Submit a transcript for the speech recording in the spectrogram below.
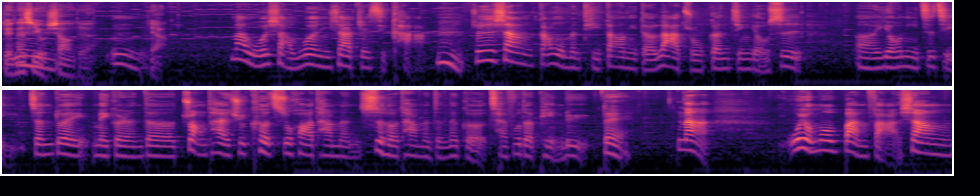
对，那是有效的。嗯.那我想问一下 Jessica，嗯，就是像刚我们提到你的蜡烛跟精油是，呃，由你自己针对每个人的状态去克制化他们适合他们的那个财富的频率。对。那我有没有办法？像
